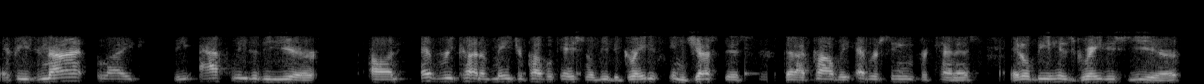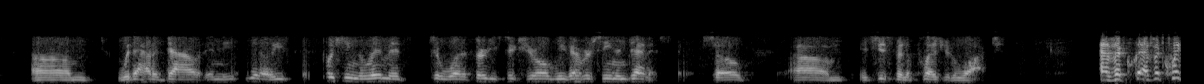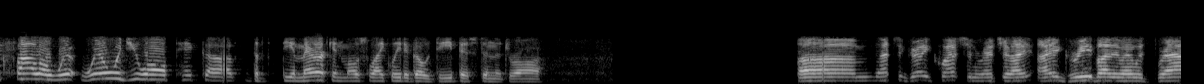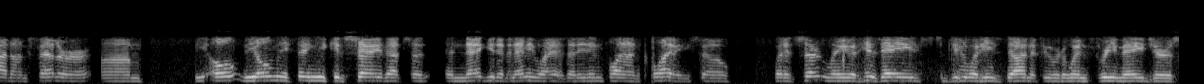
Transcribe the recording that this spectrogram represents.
if he's not like the athlete of the year on every kind of major publication, it'll be the greatest injustice that I've probably ever seen for tennis. It'll be his greatest year, um, without a doubt. And you know, he's pushing the limits to what a 36 year old we've ever seen in tennis. So um, it's just been a pleasure to watch. As a as a quick follow, where where would you all pick uh, the the American most likely to go deepest in the draw? Um, that's a great question, Richard. I, I agree, by the way, with Brad on Federer. Um, the o- the only thing you could say that's a, a negative in any way is that he didn't play on clay. So, but it's certainly at his age to do what he's done, if he were to win three majors,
